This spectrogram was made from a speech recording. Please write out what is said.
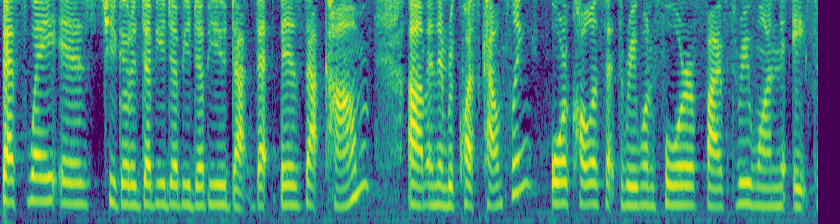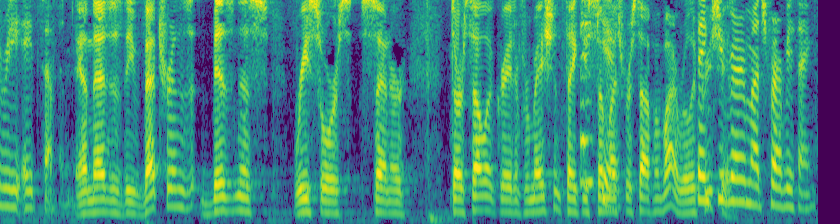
Best way is to go to www.vetbiz.com um, and then request counseling, or call us at 314-531-8387. And that is the Veterans Business Resource Center. Darcella, great information. Thank, Thank you so you. much for stopping by. Really Thank appreciate it. Thank you very much for everything.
